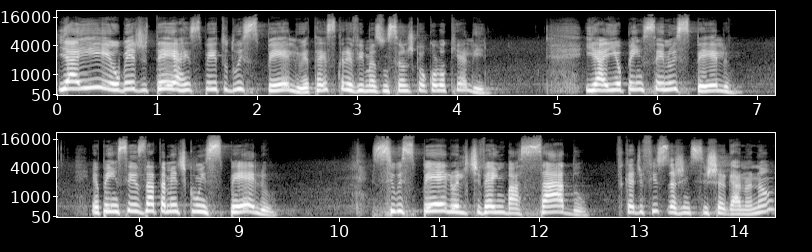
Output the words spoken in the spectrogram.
E aí eu meditei a respeito do espelho, e até escrevi, mas não sei onde que eu coloquei ali. E aí eu pensei no espelho. Eu pensei exatamente que um espelho Se o espelho ele tiver embaçado, fica difícil da gente se enxergar, não é não?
